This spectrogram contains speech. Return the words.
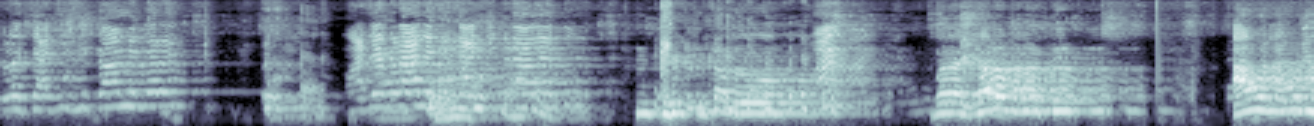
तुला चाचीशी काम करायचं. माझ्याकडे आले की चाचीकडे आला तू. हा? बरं काढा बरं ते. आहो लग्न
